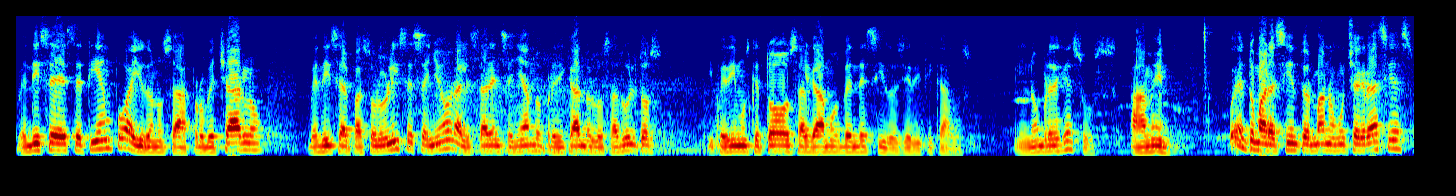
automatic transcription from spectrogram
Bendice este tiempo, ayúdanos a aprovecharlo. Bendice al pastor Ulises, Señor, al estar enseñando, predicando a los adultos, y pedimos que todos salgamos bendecidos y edificados. En el nombre de Jesús. Amén. Pueden tomar asiento, hermanos, muchas gracias.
